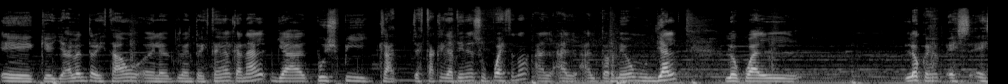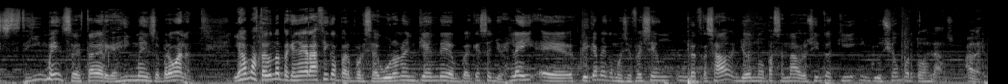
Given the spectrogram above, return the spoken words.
Eh, que ya lo, entrevistado, lo entrevisté en el canal. Ya Pushpi ya, está, ya tiene su puesto ¿no? al, torneo mundial. Lo cual lo que es, es, inmenso esta verga, es inmenso. Pero bueno, les voy a mostrar una pequeña gráfica para por seguro no entiende, pues, qué sé yo, Slay, eh, explícame como si fuese un, retrasado. Yo no pasa nada, brosito, aquí inclusión por todos lados. A ver.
